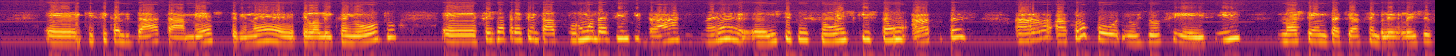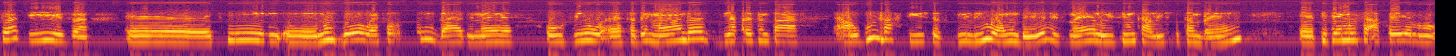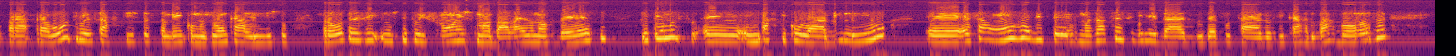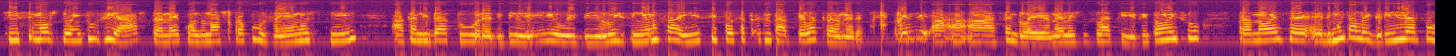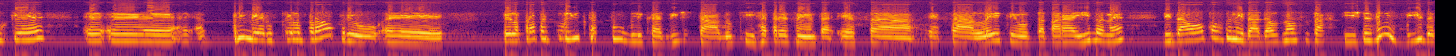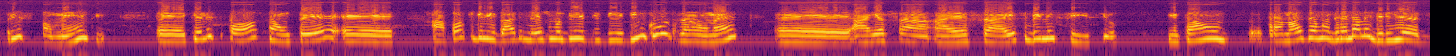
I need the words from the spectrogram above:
é, que se candidata a mestre, né, pela Lei Canhoto, é, seja apresentado por uma das entidades, né, é, instituições que estão aptas a, a proporem os dossiês. E nós temos aqui a Assembleia Legislativa, é, que é, nos deu essa oportunidade, né, ouviu essa demanda de apresentar alguns artistas, Bilil é um deles, né, Luizinho Calixto também. É, tivemos apelo para outros artistas também, como João Calixto, para outras instituições, como a Balaio Nordeste, e temos, é, em particular, Bilio, é, essa honra de termos a sensibilidade do deputado Ricardo Barbosa, que se mostrou entusiasta né, quando nós propusemos que a candidatura de Bilio e de Luizinho saísse e fosse apresentada pela Câmara, a, a, a Assembleia né, Legislativa. Então, isso para nós é, é, de muita alegria, porque é, é primeiro, pelo próprio, é, pela própria política pública de Estado que representa essa, essa lei que é da Paraíba, né, de dar oportunidade aos nossos artistas em vida, principalmente, é, que eles possam ter é, a possibilidade mesmo de, de, de, de inclusão, né, é, a, essa, a, essa, esse benefício. Então, para nós é uma grande alegria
